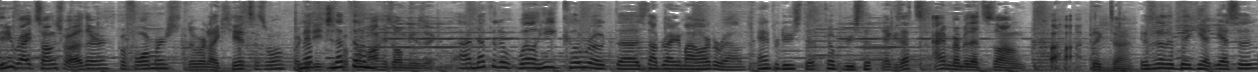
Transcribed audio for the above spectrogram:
Did he write songs for other performers that were like hits as well, or Noth- did he just perform all his own music? Uh, nothing. Well, he co-wrote uh, "Stop Dragging My Heart Around" and produced it. Co-produced it. Yeah, because that's I remember that song big time. It was another big hit. Yeah, so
